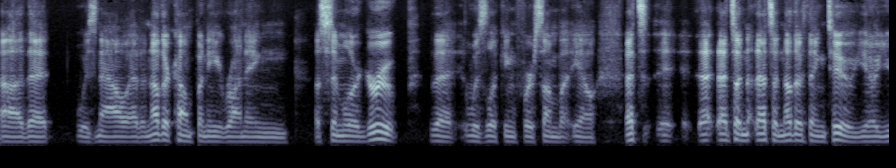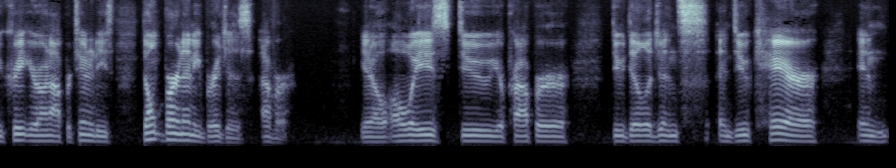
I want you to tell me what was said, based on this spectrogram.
uh, that was now at another company running a similar group that was looking for somebody you know that's eh, eh, that, that's a that's another thing too you know you create your own opportunities don't burn any bridges ever you know always do your proper due diligence and do care in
